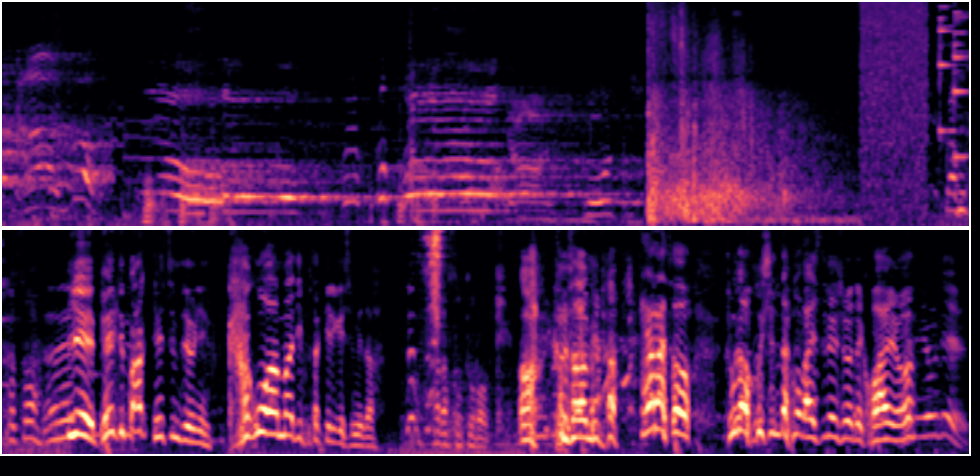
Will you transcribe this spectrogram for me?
예, 벨트 꽉 됐습니다, 형님. 각오 한마디 부탁드리겠습니다. 살아서 돌아올게. 아, 감사합니다. 살아서 돌아오신다고 말씀해 주셨는데 과연? 형님.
